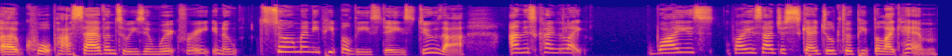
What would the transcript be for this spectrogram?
uh, quarter past seven, so he's in work for eight. You know, so many people these days do that. And it's kind of like, why is why is that just scheduled for people like him?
